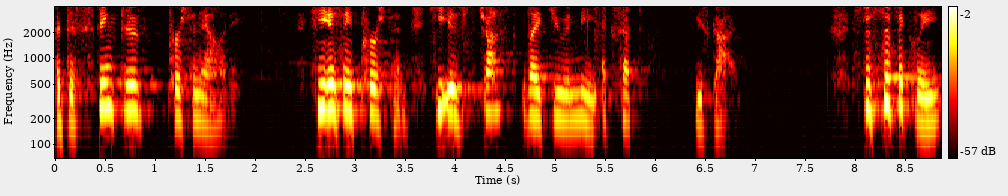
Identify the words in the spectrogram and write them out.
a distinctive personality. He is a person. He is just like you and me, except he's God. Specifically,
